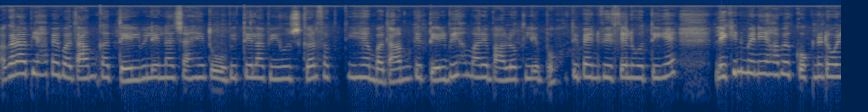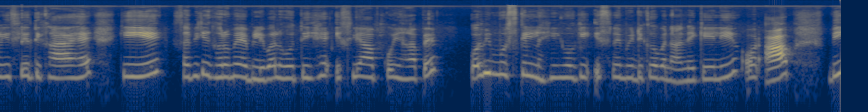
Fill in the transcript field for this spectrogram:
अगर आप यहाँ पे बादाम का तेल भी लेना चाहें तो वो भी तेल आप यूज़ कर सकती हैं। बादाम के तेल भी हमारे बालों के लिए बहुत ही बेनिफिशियल होती है। लेकिन मैंने यहाँ पे कोकोनट ऑयल इसलिए दिखाया है कि ये सभी के घरों में अवेलेबल होती है, इसलिए आपको यहाँ पे कोई भी मुश्किल नहीं होगी इस रेमेडी को बनाने के लिए और आप भी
